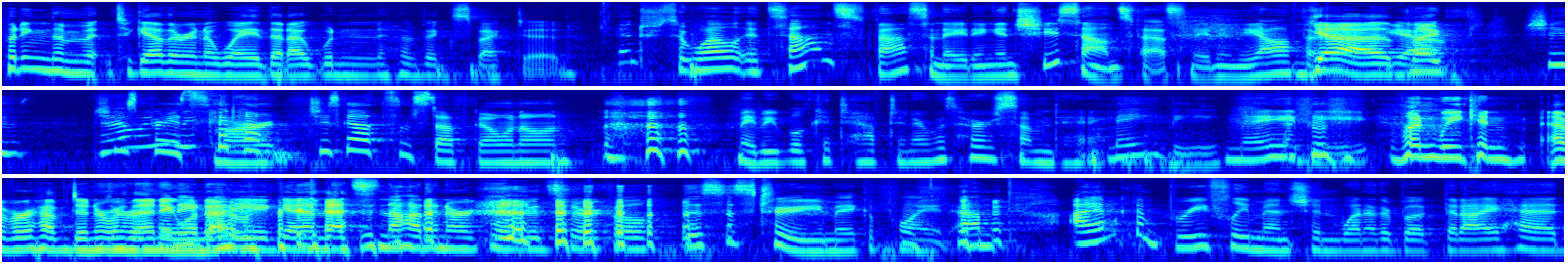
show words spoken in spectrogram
putting them together in a way that I wouldn't have expected. Interesting. Well, it sounds fascinating and she sounds fascinating the author. Yeah, like she's Yeah, she's we- pretty smart. have- She's got some stuff going on. maybe we'll get to have dinner with her someday. Maybe Maybe. when we can ever have dinner with with anyone anybody ever again that's not in our COVID circle. This is true. You make a point. Um, I am going to briefly mention one other book that I had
